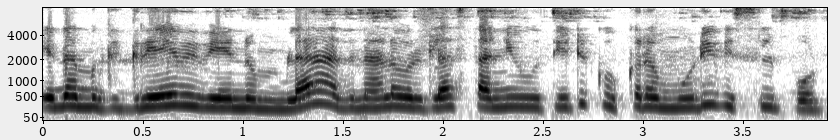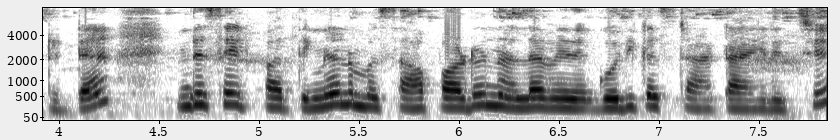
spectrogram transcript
ஏன்னா நமக்கு கிரேவி வேணும்ல அதனால் ஒரு கிளாஸ் தண்ணி ஊற்றிட்டு குக்கரை மூடி விசில் போட்டுட்டேன். இந்த சைட் பார்த்திங்கன்னா நம்ம சாப்பாடும் நல்லா வெ கொதிக்க ஸ்டார்ட் ஆகிடுச்சு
